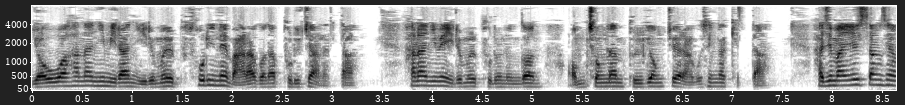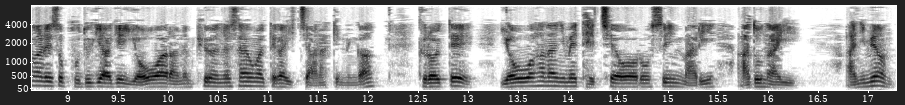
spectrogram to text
여호와 하나님이란 이름을 소리내 말하거나 부르지 않았다. 하나님의 이름을 부르는 건 엄청난 불경죄라고 생각했다. 하지만 일상생활에서 부득이하게 여호와라는 표현을 사용할 때가 있지 않았겠는가? 그럴 때 여호와 하나님의 대체어로 쓰인 말이 아도나이 아니면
